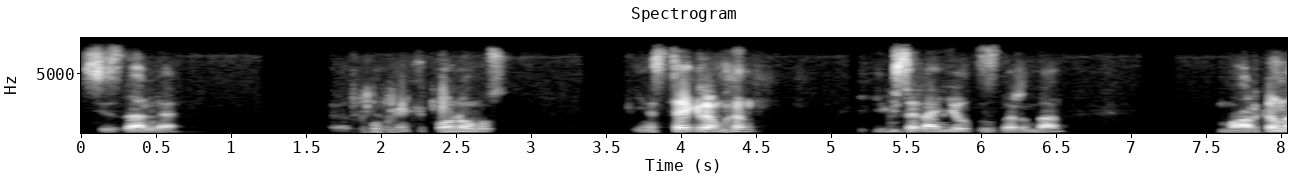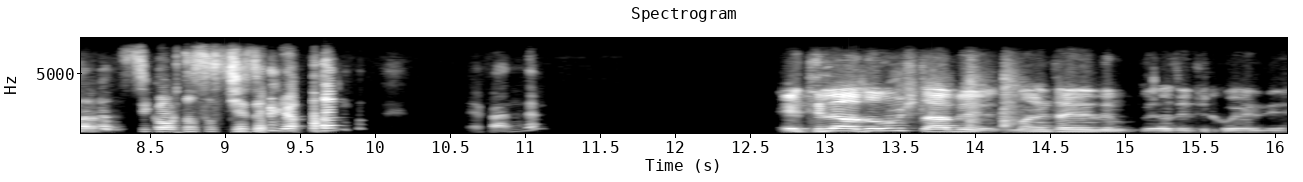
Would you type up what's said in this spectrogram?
sizlerle. Evet, bugünkü konuğumuz Instagram'ın yükselen yıldızlarından markalara sigortasız çizim yapan efendim Etili az olmuş da abi. Manitaya dedim biraz etil koy diye.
